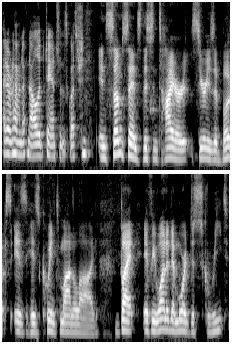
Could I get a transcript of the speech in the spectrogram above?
I don't have enough knowledge to answer this question. In some sense, this entire series of books is his Quint monologue. But if we wanted a more discreet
